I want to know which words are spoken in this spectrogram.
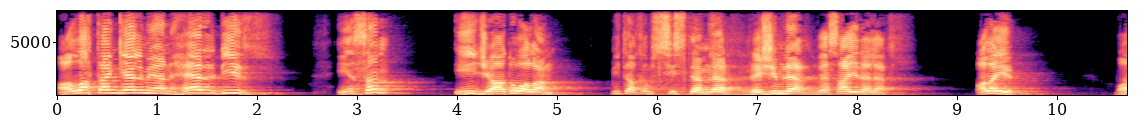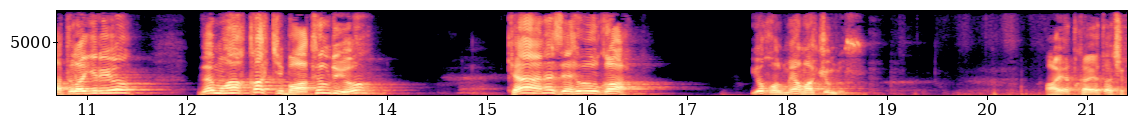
Allah'tan gelmeyen her bir insan icadı olan bir takım sistemler, rejimler vesaireler alayı batıla giriyor ve muhakkak ki batıl diyor kâne zehuga yok olmaya mahkumdur. Ayet gayet açık.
